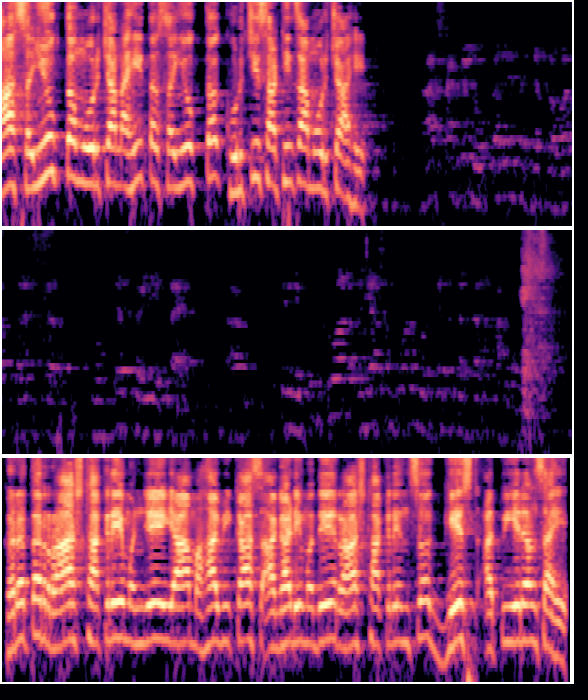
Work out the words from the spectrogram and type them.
हा संयुक्त मोर्चा नाही तर संयुक्त खुर्चीसाठीचा मोर्चा आहे. खरं तर राज ठाकरे म्हणजे या महाविकास आघाडीमध्ये राज ठाकरेंचं गेस्ट अपिअरन्स आहे.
